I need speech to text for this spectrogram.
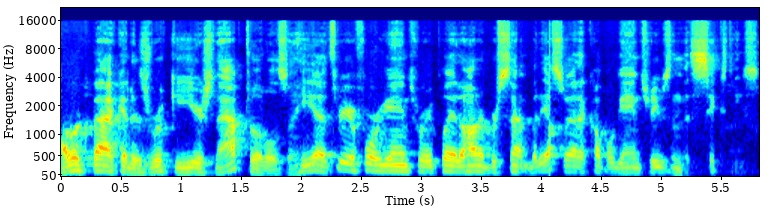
I look back at his rookie year snap totals, and he had three or four games where he played 100, percent but he also had a couple games where he was in the 60s.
